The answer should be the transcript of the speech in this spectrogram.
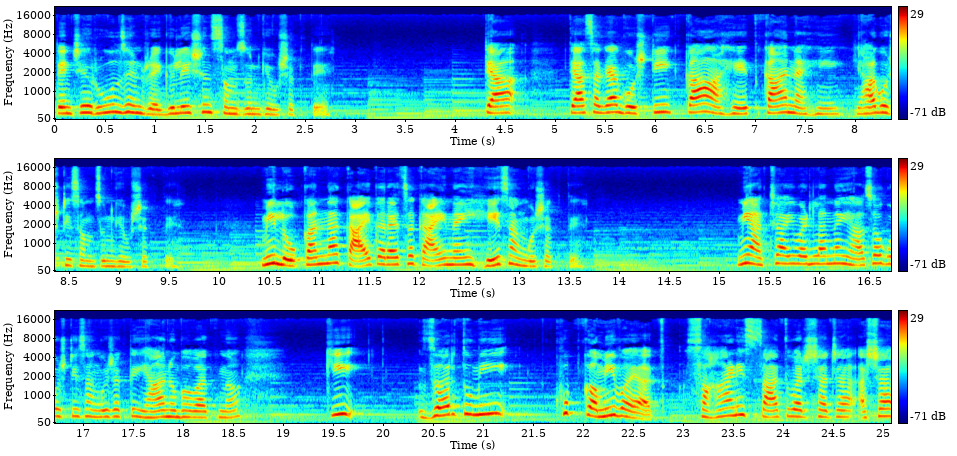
त्यांचे रूल्स अँड रेग्युलेशन्स समजून घेऊ शकते. त्या त्या सगळ्या गोष्टी का आहेत का नाही ह्या गोष्टी समजून घेऊ शकते. मी लोकांना काय करायचं काय नाही हे सांगू शकते. मी आजच्या आईवडिलांना ह्या सर्व गोष्टी सांगू शकते ह्या अनुभवातनं की जर तुम्ही खूप कमी वयात सहा आणि सात वर्षाच्या अशा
